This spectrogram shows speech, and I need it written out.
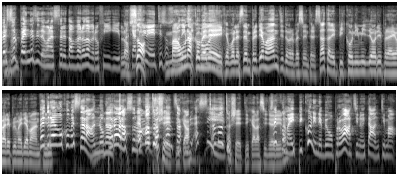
Per Mhm. sorprenderti devono essere davvero davvero fighi. Lo perché so, altrimenti sono ma solo dei una come picconi. lei che vuole sempre diamanti dovrebbe essere interessata dai picconi migliori per arrivare prima ai diamanti. Vedremo come saranno. No, per ora sono è molto abbastanza scettica. curi- Eh sì. È molto scettica la Sai signorina. come i picconi ne abbiamo provati noi tanti, ma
